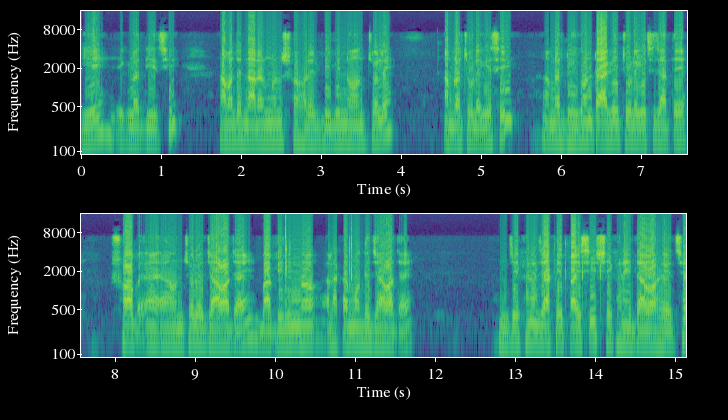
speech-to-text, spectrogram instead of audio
গিয়ে এগুলা দিয়েছি। আমাদের নারায়ণগঞ্জ শহরের বিভিন্ন অঞ্চলে আমরা চলে গেছি। আমরা দুই ঘণ্টা আগে চলে গেছি যাতে সব অঞ্চলে যাওয়া যায় বা বিভিন্ন এলাকার মধ্যে যাওয়া যায়। যেখানে যাকে পাইছি সেখানেই দেওয়া হয়েছে।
